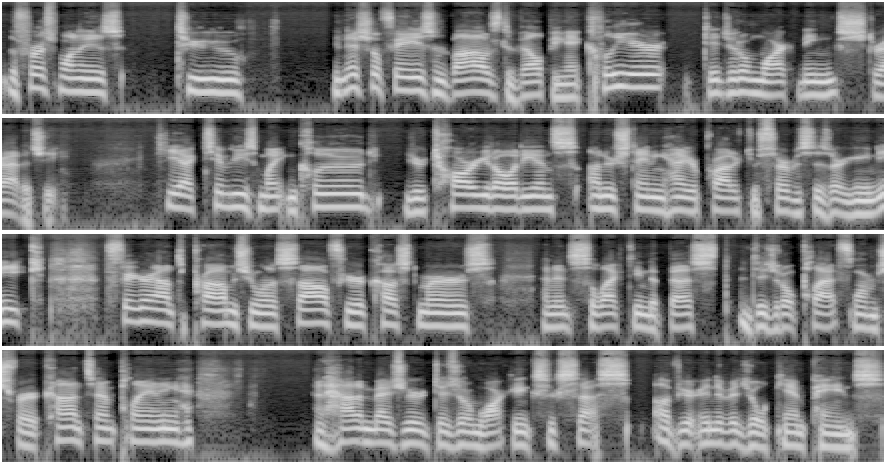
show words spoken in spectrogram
the first one is to initial phase involves developing a clear digital marketing strategy. Key activities might include your target audience, understanding how your product or services are unique, figuring out the problems you want to solve for your customers, and then selecting the best digital platforms for content planning and how to measure digital marketing success of your individual campaigns.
